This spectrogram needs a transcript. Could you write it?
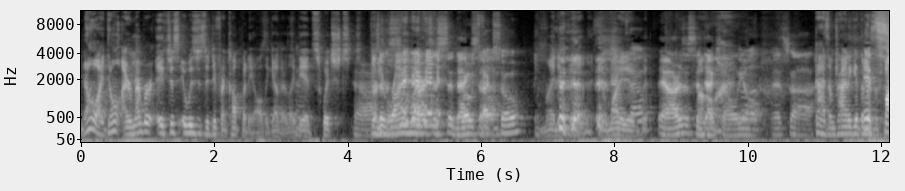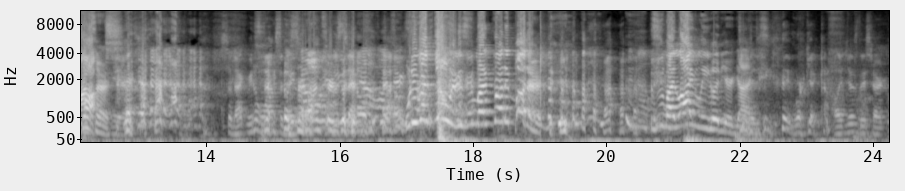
No, I don't. I remember it's just it was just a different company altogether. Like they had switched. Yeah, Does ours it is- rhyme Ours with is Sodexo. Rotexo? It might have been. It might have been. Yeah, ours is Sodexo. Oh. We don't. It's uh. Guys, I'm trying to get them It as a sponsor. sucks. Sodex. We don't want Sodexo Sodexo. sponsors No, Salad no, What are you guys doing? This is my bread and butter. this is my livelihood here, guys. they work at colleges. They start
